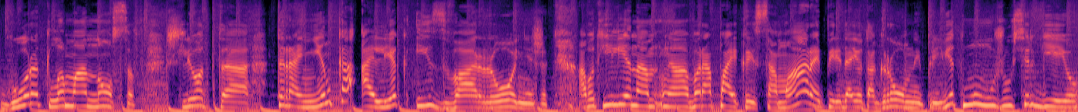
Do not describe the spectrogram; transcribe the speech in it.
Город Ломоносов. Шлет э, Тараненко Олег из Воронежа. А вот Елена э, Воропайка из Самары передает огромный привет мужу Сергею.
